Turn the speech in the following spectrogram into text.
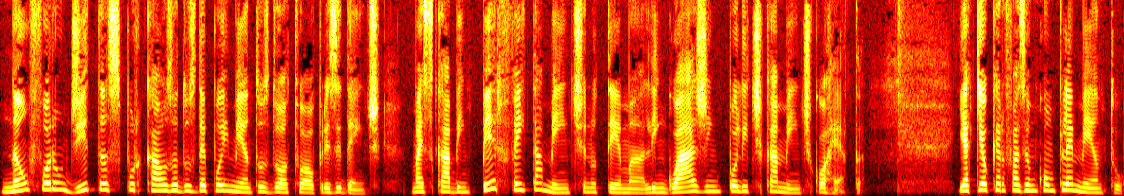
não foram ditas por causa dos depoimentos do atual presidente, mas cabem perfeitamente no tema linguagem politicamente correta. E aqui eu quero fazer um complemento.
